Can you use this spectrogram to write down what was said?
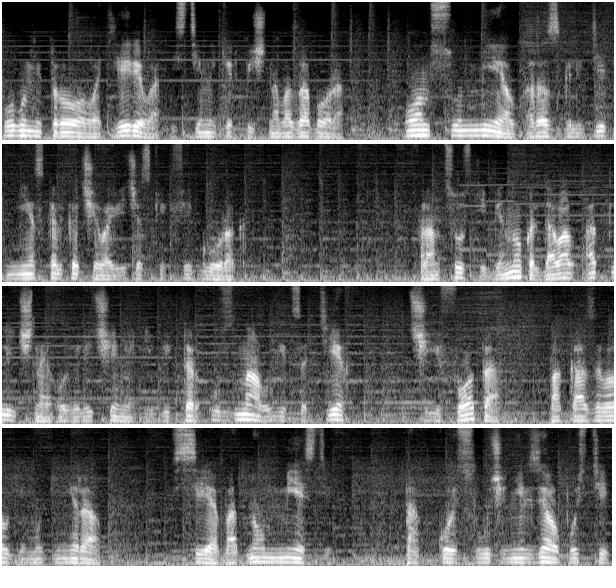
полуметрового дерева и стены кирпичного забора, он сумел разглядеть несколько человеческих фигурок. Французский бинокль давал отличное увеличение, и Виктор узнал лица тех, чьи фото показывал ему генерал. Все в одном месте. Такой случай нельзя упустить.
